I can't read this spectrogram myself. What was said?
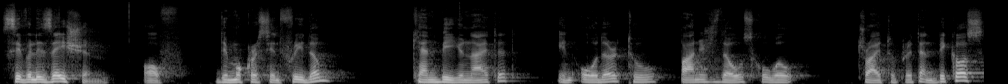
civilization of democracy and freedom can be united in order to punish those who will try to pretend. Because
